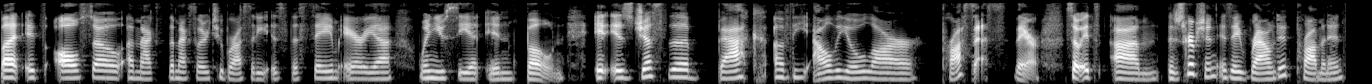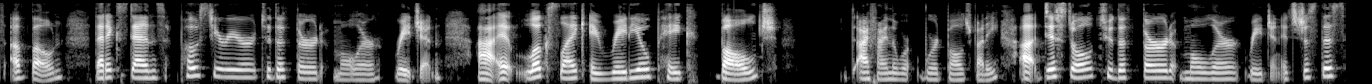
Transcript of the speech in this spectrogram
but it's also a max the maxillary tuberosity is the same area when you see it in bone. It is just the back of the alveolar process there. So it's um, the description is a rounded prominence of bone that extends posterior to the third molar region. Uh, it looks like a radiopaque bulge I find the word, bulge funny, uh, distal to the third molar region. It's just this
